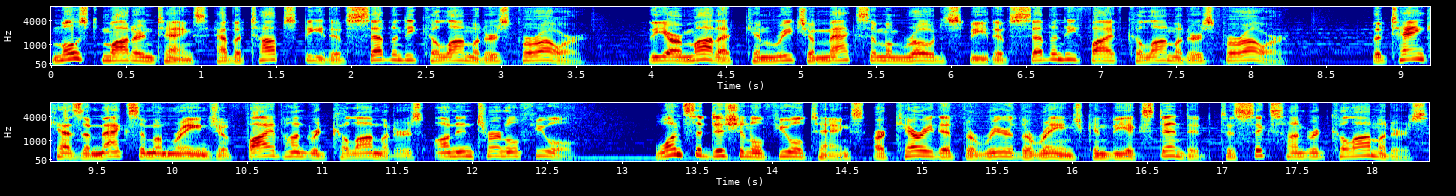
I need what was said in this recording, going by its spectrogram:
Most modern tanks have a top speed of 70 km per hour. The Armata can reach a maximum road speed of 75 km per hour. The tank has a maximum range of 500 km on internal fuel. Once additional fuel tanks are carried at the rear the range can be extended to 600 kilometers.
